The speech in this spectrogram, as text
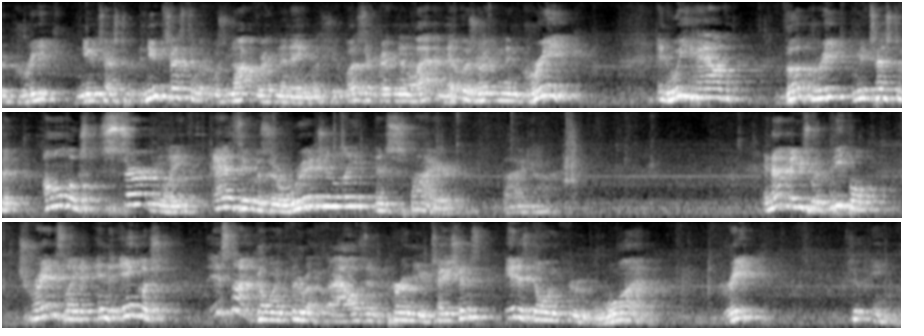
the Greek New Testament? The New Testament was not written in English, it wasn't written in Latin, it was written in Greek. And we have the Greek New Testament almost certainly as it was originally inspired by God. And that means when people translate it into English, it's not going through a thousand permutations. It is going through one Greek to English.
